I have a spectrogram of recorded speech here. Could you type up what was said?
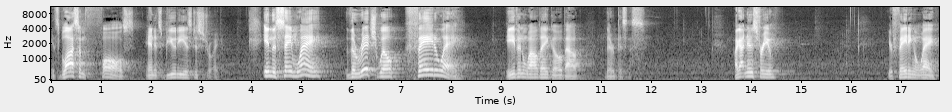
its blossom falls, and its beauty is destroyed. In the same way, the rich will fade away, even while they go about their business. I got news for you. You're fading away.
